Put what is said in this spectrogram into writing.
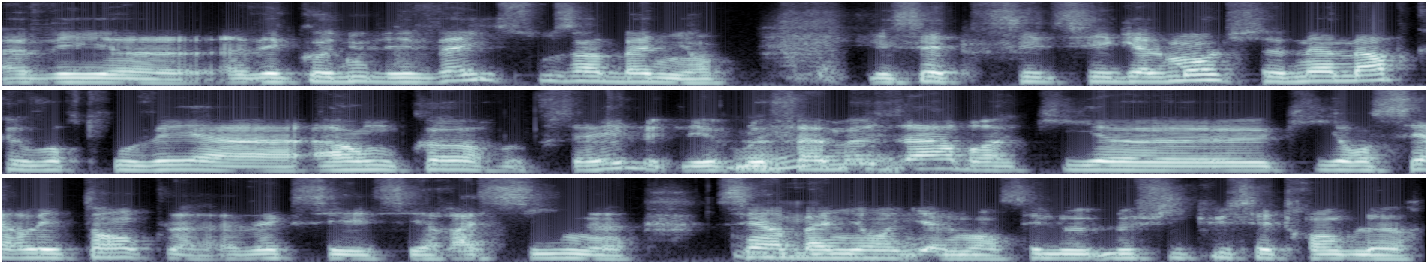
avait, euh, avait connu l'éveil sous un banyan. Et c'est également ce même arbre que vous retrouvez à, à Angkor. Vous savez, le, fameux arbre qui, euh, qui enserre les temples avec ses, ses racines, c'est un banyan également. C'est le, le, ficus étrangleur.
